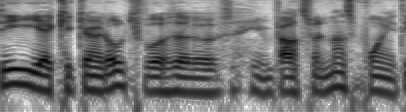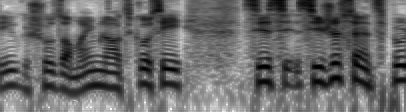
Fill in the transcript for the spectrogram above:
il y a quelqu'un d'autre qui va euh, éventuellement se pointer, quelque chose de même. en tout cas, c'est juste un petit peu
